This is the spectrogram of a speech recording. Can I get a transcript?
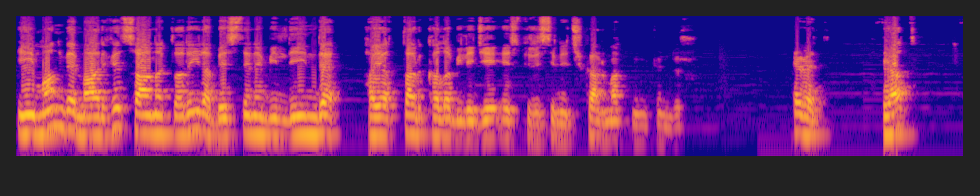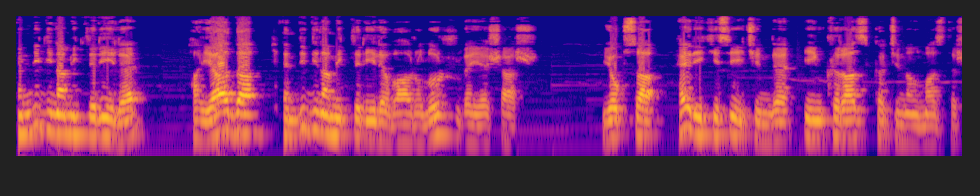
iman ve marifet sağanaklarıyla beslenebildiğinde hayattar kalabileceği esprisini çıkarmak mümkündür. Evet, hayat kendi dinamikleriyle, haya da kendi dinamikleriyle var olur ve yaşar. Yoksa her ikisi içinde inkıraz kaçınılmazdır.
